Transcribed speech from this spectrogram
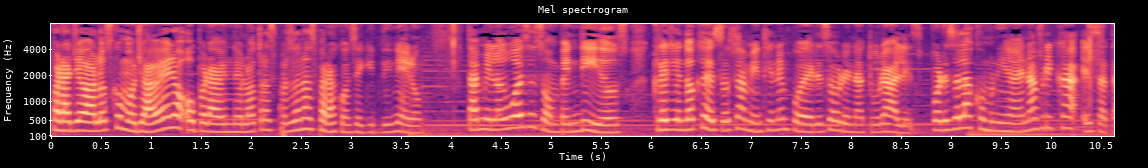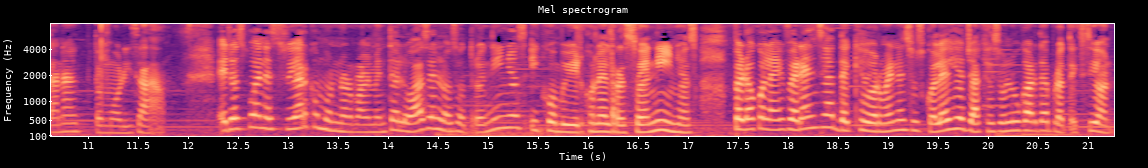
para llevarlos como llavero o para venderlo a otras personas para conseguir dinero. También los huesos son vendidos, creyendo que estos también tienen poderes sobrenaturales. Por eso la comunidad en África está tan atemorizada. Ellos pueden estudiar como normalmente lo hacen los otros niños y convivir con el resto de niños, pero con la diferencia de que duermen en sus colegios ya que es un lugar de protección.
